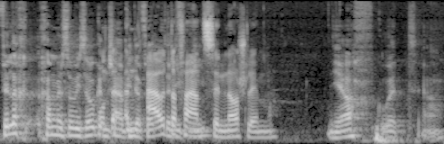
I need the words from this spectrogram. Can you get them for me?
Vielleicht können wir sowieso ganz Und schnell bei ähm, Fotos Autofans sind noch schlimmer. Ja, gut, ja.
